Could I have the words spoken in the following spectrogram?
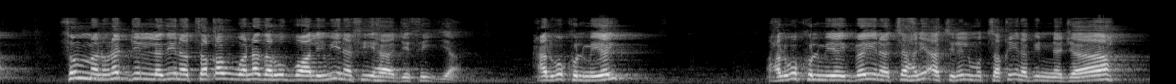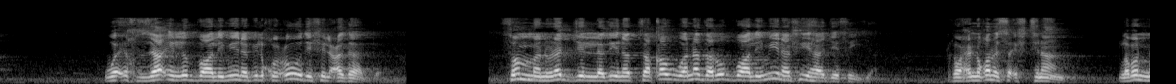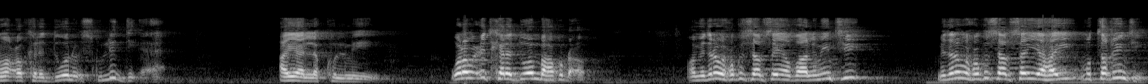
uma nunaji aladiina ataqow wanadaru alظaalimiina fiiha jithiya maxaa lagu kulmiyey waxaa lagu kulmiyey bayna tahni'ati lilmuttaqiina biاlnajaah wa ikhza'in lilظaalimiina bilqucuudi fi اlcadaab uma nunaji aladiina ataqow wanadaru alظaalimiina fiiha jithiya marka waxay noqonaysaa iftinaan laba noocoo kala duwanoo isku liddi ah ayaa la kulmiyey. Walow cid kala duwanba ha ku dhaco. Oo midna wuxuu ku saabsan yahay aalimiintii midna wuxuu ku saabsan yahay muttaqiintii.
